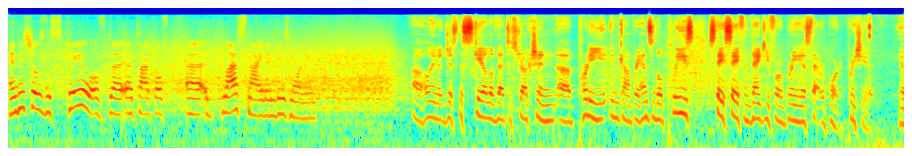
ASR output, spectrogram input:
and this shows the scale of the attack of last night and this morning. Uh, Helena, just the scale of that destruction, uh, pretty incomprehensible. Please stay safe and thank you for bringing us that report. Appreciate it. Yeah,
